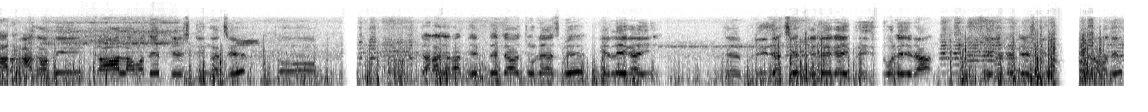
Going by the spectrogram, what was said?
আর আগামী কাল আমাদের টেস্টিং আছে, তো যারা যারা দেখতে চাও চলে আসবে গেলেগাই যে ব্রিজ আছে গেলেগাই ব্রিজ বলে যেটা, সেইখানে টেস্টিং আমাদের।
